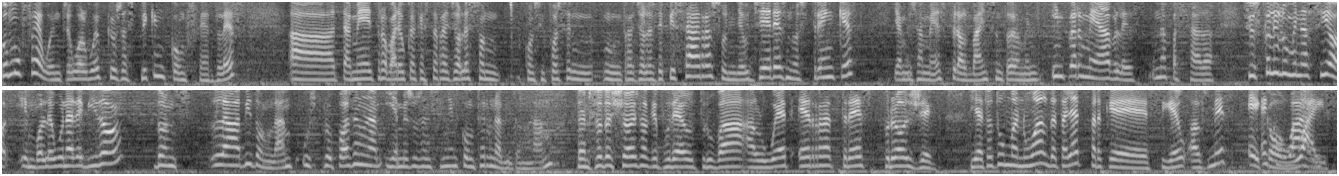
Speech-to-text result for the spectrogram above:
Com ho feu? Entreu al web que us expliquen com fer-les. Uh, també trobareu que aquestes rajoles són com si fossin mm, rajoles de pissarra, són lleugeres, no es trenques, i a més a més per al bany són totalment impermeables. Una passada. Si us cal il·luminació i en voleu una de bidó, doncs la Bidon Lamp us proposen una, i a més us ensenyen com fer una Bidon Lamp. Doncs tot això és el que podeu trobar al web R3 Project. Hi ha tot un manual detallat perquè sigueu els més eco-guais.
